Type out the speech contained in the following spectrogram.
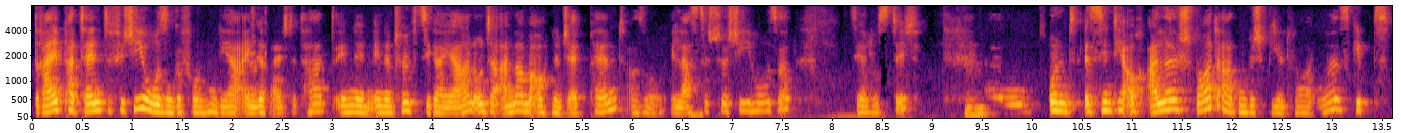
drei Patente für Skihosen gefunden, die er eingereicht hat in den, in den 50er Jahren, unter anderem auch eine Jetpant, also elastische Skihose. Sehr lustig. Mhm. Ähm, und es sind ja auch alle Sportarten bespielt worden. Ne? Es gibt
